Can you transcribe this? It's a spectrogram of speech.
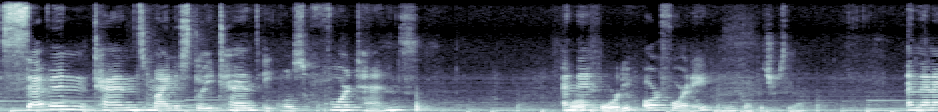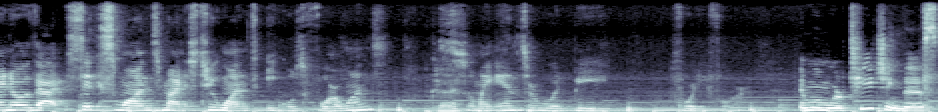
7 tens minus 3 tens equals 4 tens. And or then, 40. Or 40. Mm -hmm. Got the truth. And then I know that six ones minus two ones equals four ones. Okay. So my answer would be 44. And when we're teaching this,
